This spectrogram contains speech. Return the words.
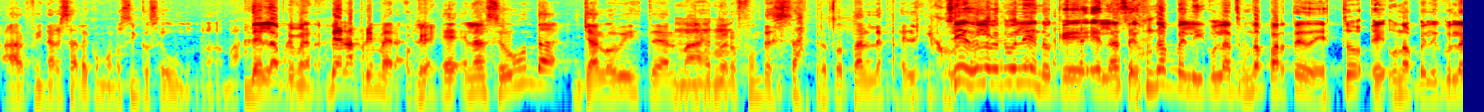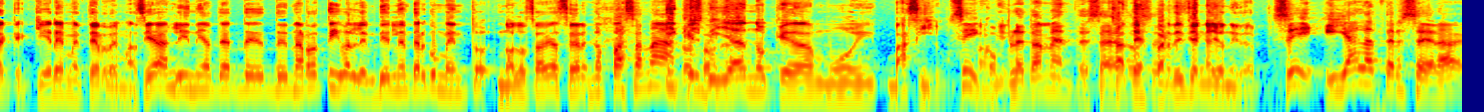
al final sale como unos 5 segundos nada más. De la primera. De la primera. Ok. Eh, En la segunda ya lo viste al maje, pero fue un desastre total de película. Sí, eso es lo que estuve leyendo, que en la segunda película, la segunda parte de esto, es una película que quiere meter demasiadas líneas de, de- de narrativa, le líneas de argumento, no lo sabe hacer. No pasa nada Y que el horas. villano queda muy vacío. Sí, también. completamente. O sea, O sea, entonces- desperdician a Johnny Depp. Sí, y ya la tercera,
